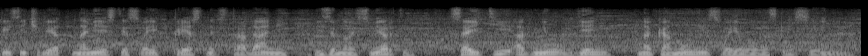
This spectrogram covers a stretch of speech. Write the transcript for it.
тысяч лет на месте своих крестных страданий и земной смерти сойти огню в день накануне своего воскресения –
